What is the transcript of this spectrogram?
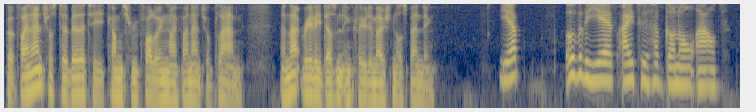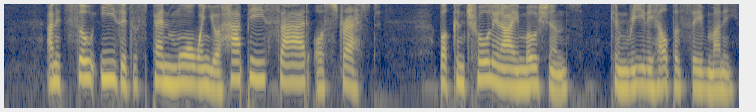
But financial stability comes from following my financial plan, and that really doesn't include emotional spending. Yep. Over the years, I too have gone all out. And it's so easy to spend more when you're happy, sad, or stressed. But controlling our emotions can really help us save money.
